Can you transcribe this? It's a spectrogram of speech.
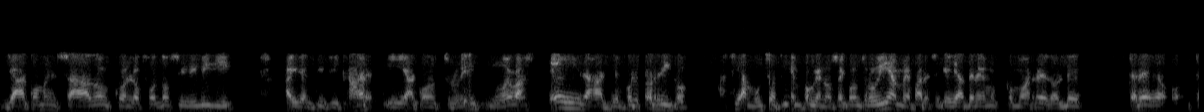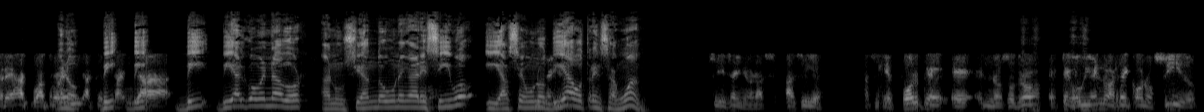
ya ha comenzado con los fondos CDBG a identificar y a construir nuevas égidas aquí en Puerto Rico. Hacía mucho tiempo que no se construían, me parece que ya tenemos como alrededor de tres, tres a cuatro Bueno, que vi, están vi, ya vi, vi al gobernador anunciando una en Arecibo y hace unos días otra en San Juan. Sí, señora, así es. Así es, porque eh, nosotros, este gobierno ha reconocido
